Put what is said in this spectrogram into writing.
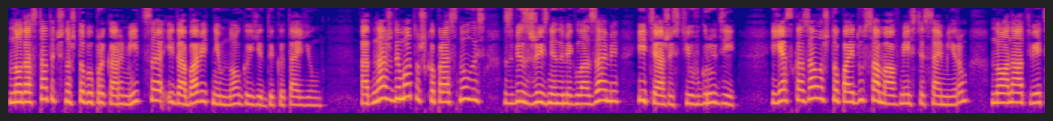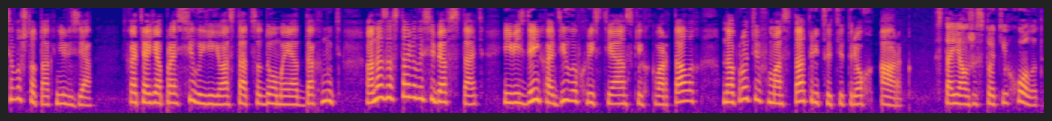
но достаточно, чтобы прокормиться и добавить немного еды Катаюн. Однажды матушка проснулась с безжизненными глазами и тяжестью в груди. Я сказала, что пойду сама вместе с Амиром, но она ответила, что так нельзя. Хотя я просила ее остаться дома и отдохнуть, она заставила себя встать и весь день ходила в христианских кварталах напротив моста 33 арок. Стоял жестокий холод.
